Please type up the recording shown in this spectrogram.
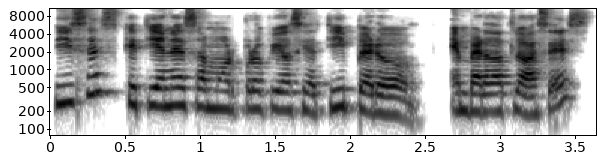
Dices que tienes amor propio hacia ti, pero ¿en verdad lo haces?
